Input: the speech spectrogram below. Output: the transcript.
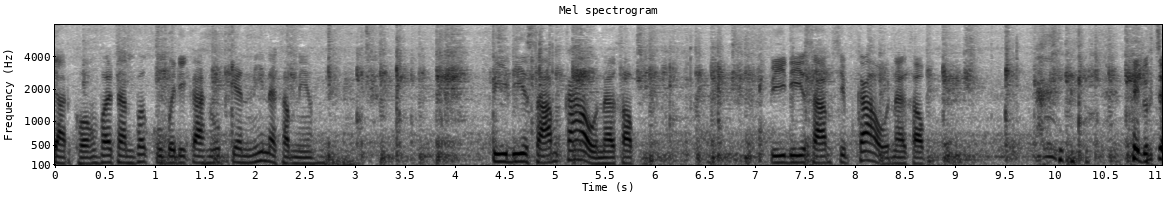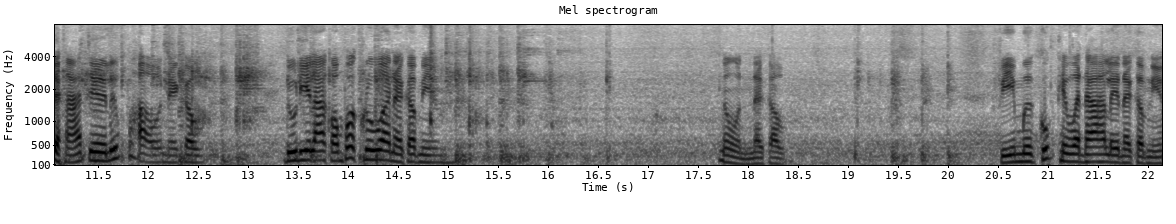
ญาติของพระอาจารย์พระครูบดิการนุเกนนี้นะครับเนี่ยปีดีสามเก้านะครับ ปีดีสามสิบเก้านะครับ ไม่รู้จะหาเจอหรือเปล่านะครับดูดีลาของพ่อครัวนะครับนี่โน่นนะครับ ฝีมือกุ๊กเทวดาเลยนะครับนี่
